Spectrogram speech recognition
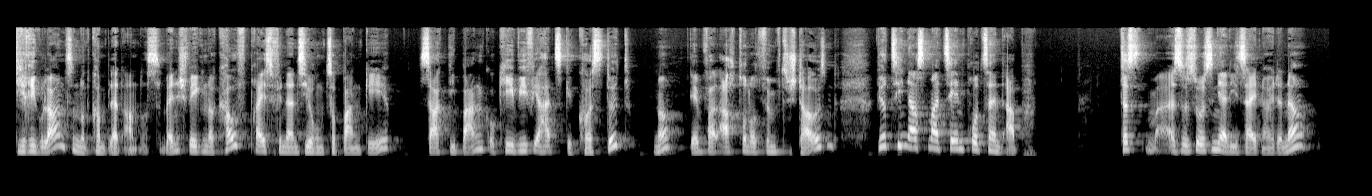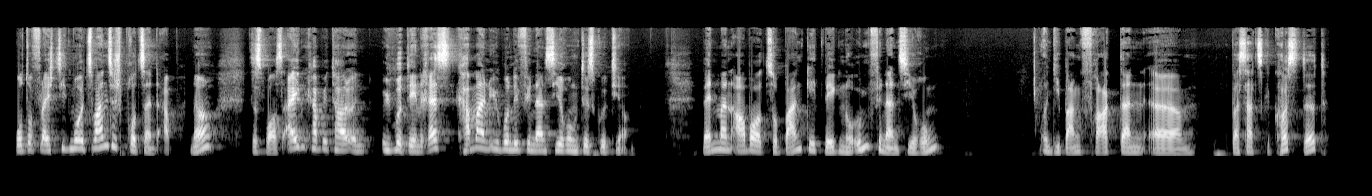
die Regularien sind dort komplett anders. Wenn ich wegen einer Kaufpreisfinanzierung zur Bank gehe, sagt die Bank, okay, wie viel hat es gekostet? Ne? In dem Fall 850.000. Wir ziehen erstmal 10% ab. Das, also so sind ja die Zeiten heute, ne? Oder vielleicht zieht man 20% ab, ne? Das war das Eigenkapital und über den Rest kann man über eine Finanzierung diskutieren. Wenn man aber zur Bank geht wegen einer Umfinanzierung und die Bank fragt dann, äh, was hat's gekostet,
